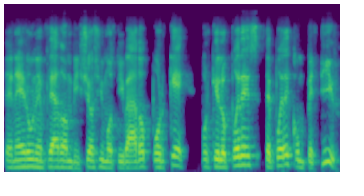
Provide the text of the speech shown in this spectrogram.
tener un empleado ambicioso y motivado. ¿Por qué? Porque lo puedes, te puede competir.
